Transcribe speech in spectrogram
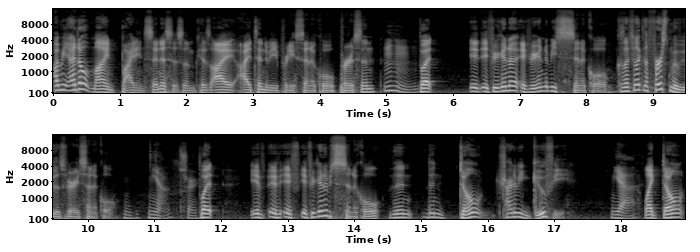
I mean, I don't mind biting cynicism because I I tend to be a pretty cynical person. Mm-hmm. But i if you're gonna if you're gonna be cynical, because I feel like the first movie was very cynical. Yeah, sure. But if if if, if you're gonna be cynical, then then don't try to be goofy. Yeah. Like don't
